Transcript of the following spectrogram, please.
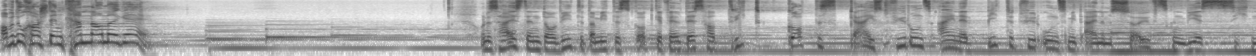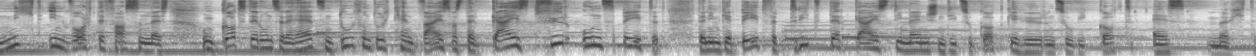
Aber du kannst dem keinen Namen geben. Und es heißt dann da weiter, damit es Gott gefällt, deshalb tritt Gottes Geist für uns ein. Er bittet für uns mit einem Seufzen, wie es sich nicht in Worte fassen lässt. Und Gott, der unsere Herzen durch und durch kennt, weiß, was der Geist für uns betet. Denn im Gebet vertritt der Geist die Menschen, die zu Gott gehören, so wie Gott es möchte.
